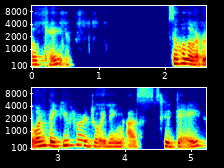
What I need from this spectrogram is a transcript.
Okay. So hello, everyone. Thank you for joining us today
